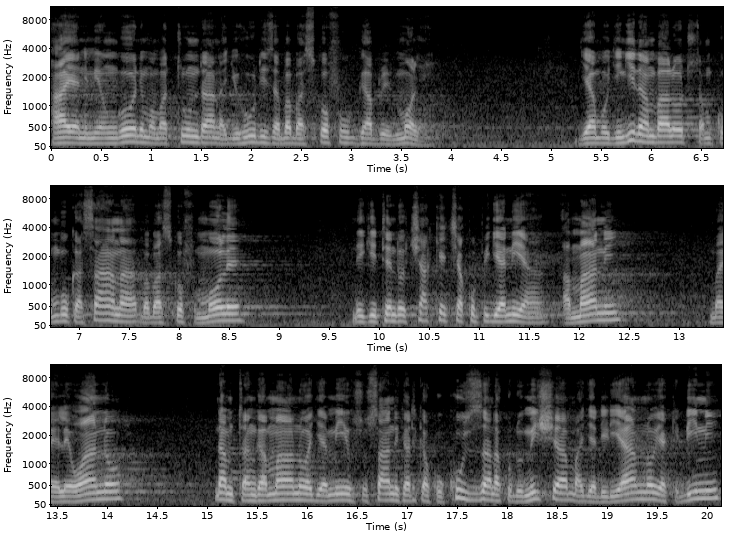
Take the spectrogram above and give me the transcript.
Haya ni miongoni mwa matunda na juhudi za Baba Askofu Gabriel Mole. Jambo jingine ambalo tutamkumbuka sana Baba Askofu Mole ni kitendo chake cha kupigania amani, maelewano na mtangamano wa jamii, hususani katika kukuza na kudumisha majadiliano ya kidini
